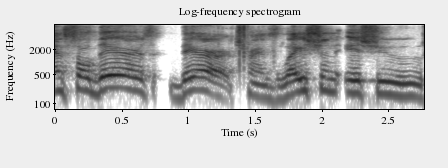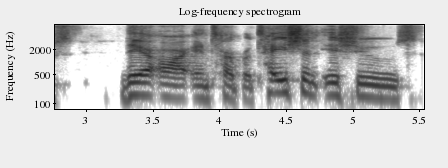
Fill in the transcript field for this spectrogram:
And so there's there are translation issues, there are interpretation issues,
